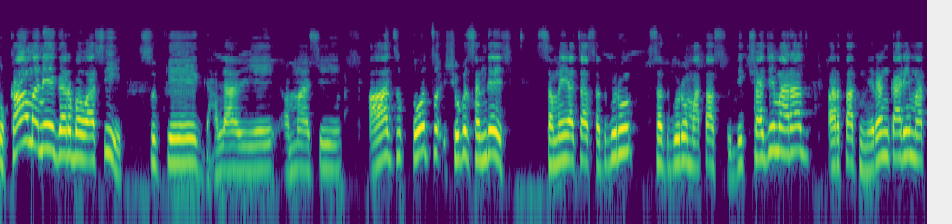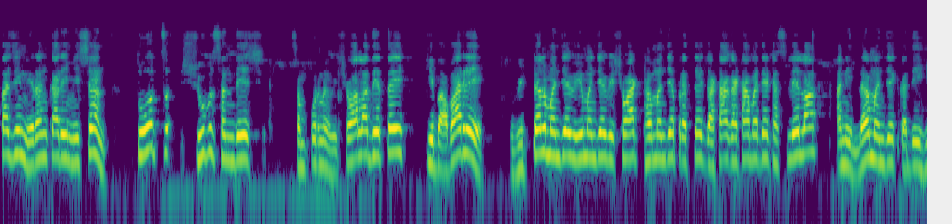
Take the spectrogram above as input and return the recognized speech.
तुका म्हणे गर्भवासी? सुके घालावे अमाशी. आज तोच शुभ संदेश. समयाच्या सद्गुरू सद्गुरू माता सुदीक्षाजी महाराज अर्थात निरंकारी माताजी निरंकारी मिशन. तोच शुभ संदेश संपूर्ण विश्वाला देते की बाबा रे विठ्ठल म्हणजे वि म्हणजे विश्वात ठ म्हणजे प्रत्येक घटाघटामध्ये ठसलेला आणि ल म्हणजे कधीही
